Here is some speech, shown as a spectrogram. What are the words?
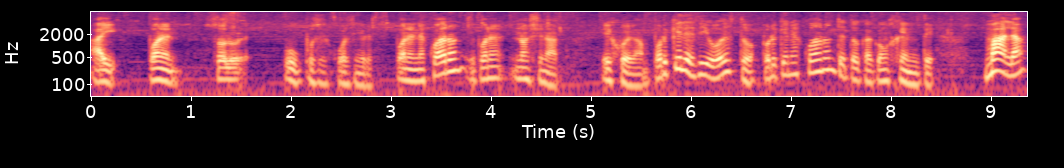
Ahí ponen solo... Uh, puse jugar sin querer. Ponen escuadrón y ponen no llenar. Y juegan. ¿Por qué les digo esto? Porque en escuadrón te toca con gente mala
